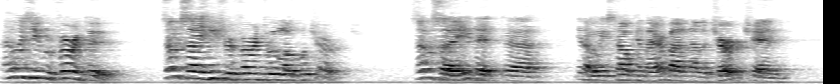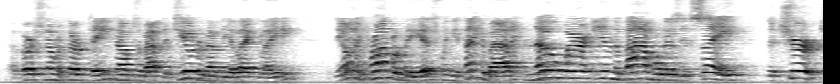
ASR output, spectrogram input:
Now, who is he referring to? Some say he's referring to a local church. Some say that, uh, you know, he's talking there about another church, and uh, verse number 13 talks about the children of the elect lady. The only problem is, when you think about it, nowhere in the Bible does it say the church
